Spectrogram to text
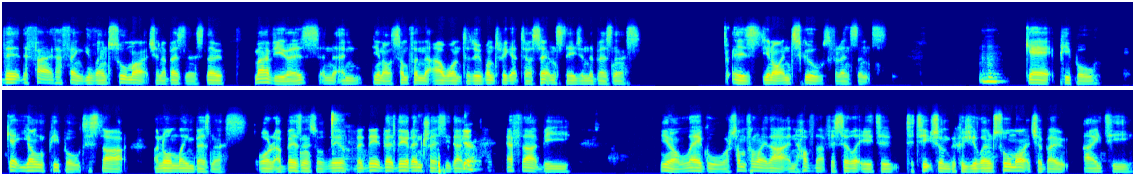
the the fact I think you learn so much in a business. Now, my view is, and and you know, something that I want to do once we get to a certain stage in the business is, you know, in schools, for instance, Mhm. get people, get young people to start an online business or a business of their that they that they're interested in. Yeah. If that be you know lego or something like that and have that facility to to teach them because you learn so much about it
